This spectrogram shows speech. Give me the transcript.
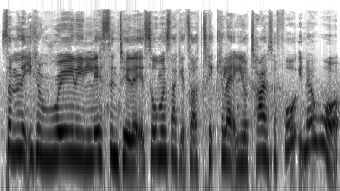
something that you can really listen to. That it's almost like it's articulating your time. So I thought, you know what,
